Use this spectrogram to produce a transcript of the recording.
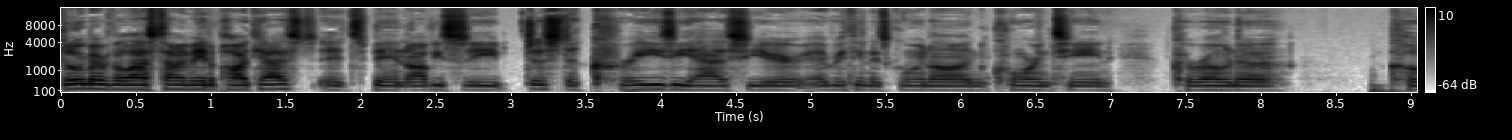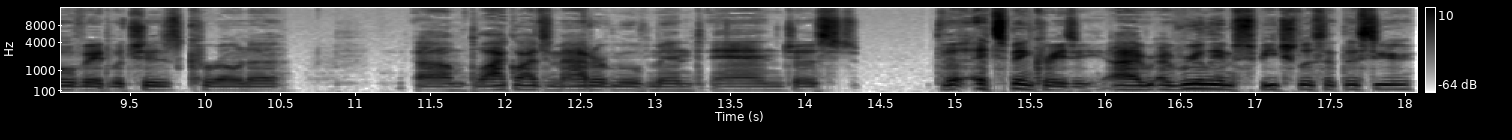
don't remember the last time I made a podcast. It's been obviously just a crazy ass year. Everything that's going on quarantine, Corona, COVID, which is Corona, um, Black Lives Matter movement, and just it's been crazy. I, I really am speechless at this year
